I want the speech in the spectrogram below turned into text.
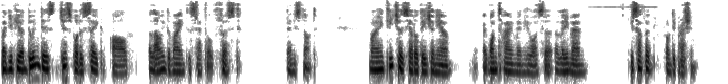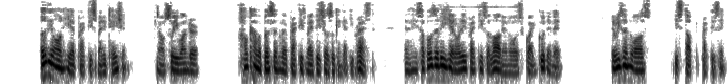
But if you are doing this just for the sake of allowing the mind to settle first, then it's not. My teacher, Sayadaw Tejaniya, at one time when he was a, a layman, he suffered from depression. Early on, he had practiced meditation. Now, so he wondered, how come a person who had practiced meditation also can get depressed? And he supposedly he had already practiced a lot and was quite good in it. The reason was he stopped practicing.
